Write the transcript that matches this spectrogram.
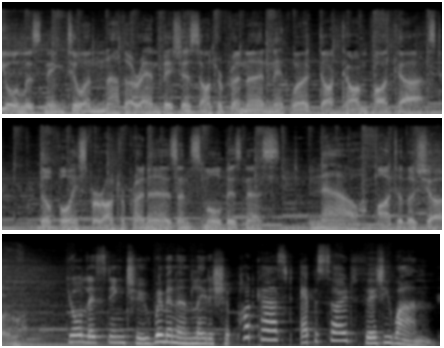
You're listening to another ambitious Entrepreneur Network.com podcast, the voice for entrepreneurs and small business. Now, onto the show. You're listening to Women in Leadership Podcast, episode 31.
